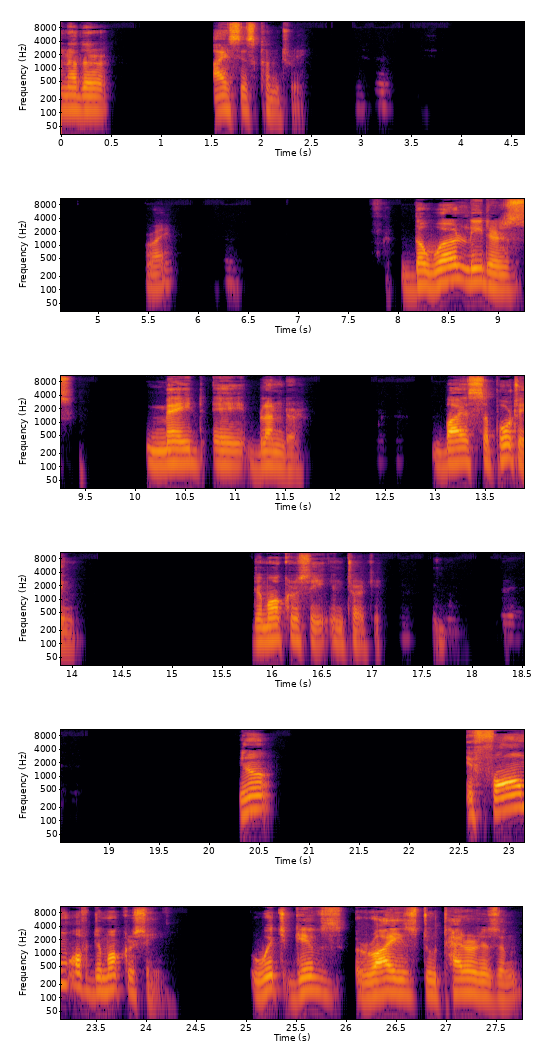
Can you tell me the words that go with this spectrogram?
another ISIS country, right? The world leaders made a blunder by supporting democracy in Turkey. You know, a form of democracy which gives rise to terrorism,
